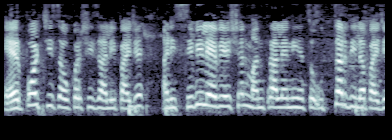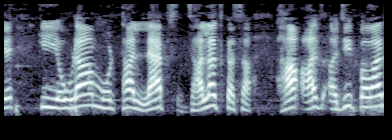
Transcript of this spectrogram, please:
एअरपोर्टची चौकशी झाली पाहिजे आणि सिव्हिल एव्हिएशन मंत्रालयाने ह्याचं उत्तर दिलं पाहिजे की एवढा मोठा लॅप्स झालाच कसा? हा आज अजित पवार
